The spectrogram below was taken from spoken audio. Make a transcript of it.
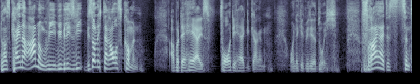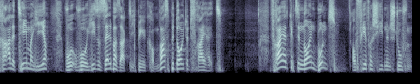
Du hast keine Ahnung, wie, wie, wie, wie soll ich da rauskommen? Aber der Herr ist vor dir hergegangen und er geht mit dir durch. Freiheit ist das zentrale Thema hier, wo, wo Jesus selber sagt, ich bin gekommen. Was bedeutet Freiheit? Freiheit gibt es im neuen Bund auf vier verschiedenen Stufen.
